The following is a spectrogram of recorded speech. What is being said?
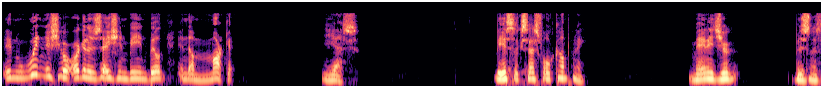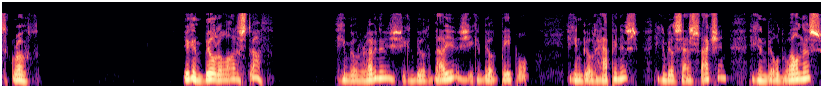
And witness your organization being built in the market. Yes. Be a successful company. Manage your business growth. You can build a lot of stuff. You can build revenues, you can build values, you can build people, you can build happiness, you can build satisfaction, you can build wellness.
